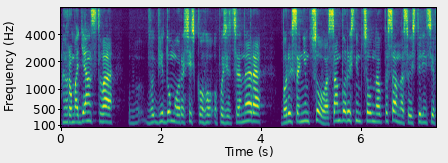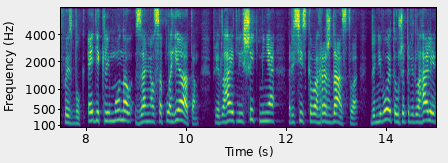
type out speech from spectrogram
громадянства в- відомого російського опозиціонера Бориса Немцова. Сам Борис Немцов написал на своей сторінці в Facebook. Эдик Лимонов занялся плагиатом. Предлагает лишить меня российского гражданства. До него это уже предлагали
